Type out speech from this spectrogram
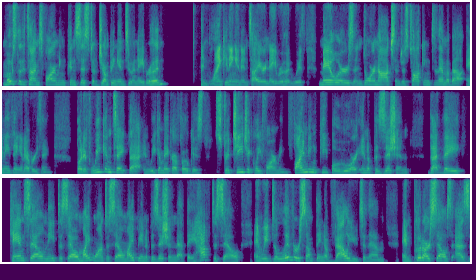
Most of the times, farming consists of jumping into a neighborhood and blanketing an entire neighborhood with mailers and door knocks and just talking to them about anything and everything. But if we can take that and we can make our focus strategically farming, finding people who are in a position that they can sell, need to sell, might want to sell, might be in a position that they have to sell, and we deliver something of value to them and put ourselves as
